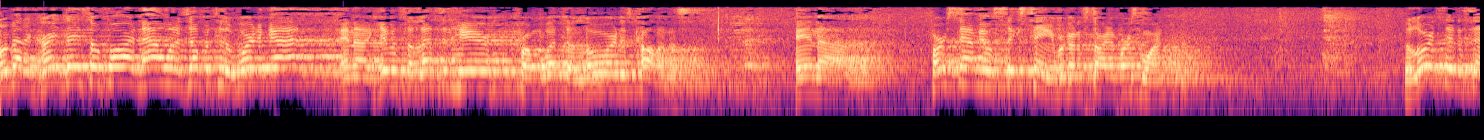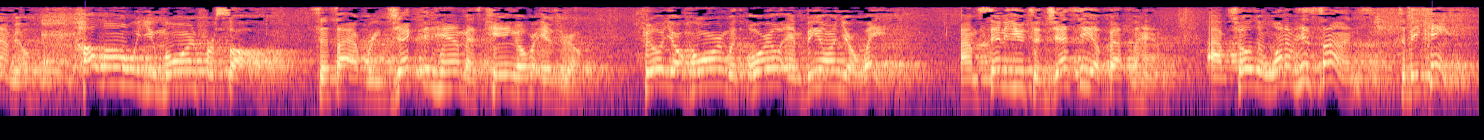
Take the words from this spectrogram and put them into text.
Well, we've had a great day so far. Now I want to jump into the Word of God and uh, give us a lesson here from what the Lord is calling us. In uh, 1 Samuel 16, we're going to start in verse 1. The Lord said to Samuel, How long will you mourn for Saul, since I have rejected him as king over Israel? Fill your horn with oil and be on your way. I'm sending you to Jesse of Bethlehem. I've chosen one of his sons to be king.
